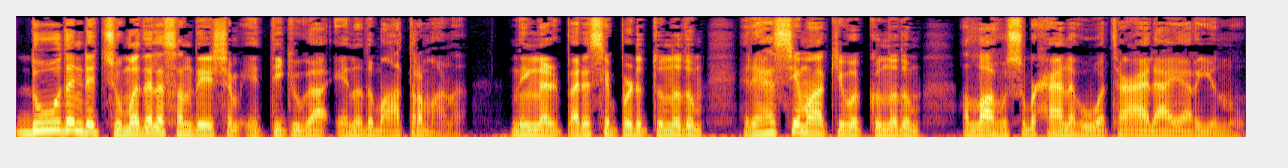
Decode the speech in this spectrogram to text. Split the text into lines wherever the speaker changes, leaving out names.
ദൂതന്റെ ചുമതല സന്ദേശം എത്തിക്കുക എന്നത് മാത്രമാണ്. നിങ്ങൾ പരസ്യപ്പെടുത്തുന്നതും രഹസ്യമാക്കി വെക്കുന്നതും അള്ളാഹു സുബഹാനഹുവ ചായാലായി അറിയുന്നു.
